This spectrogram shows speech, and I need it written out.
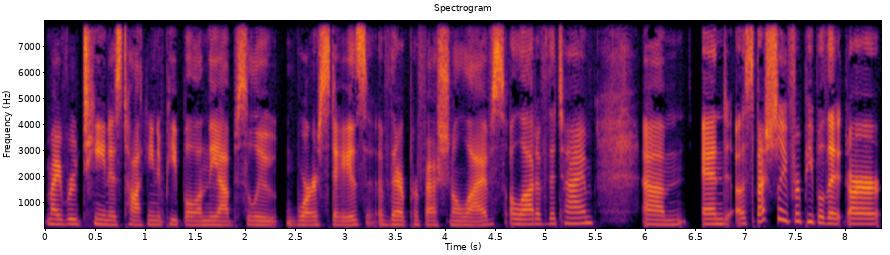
my routine is talking to people on the absolute worst days of their professional lives a lot of the time, um, and especially for people that are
